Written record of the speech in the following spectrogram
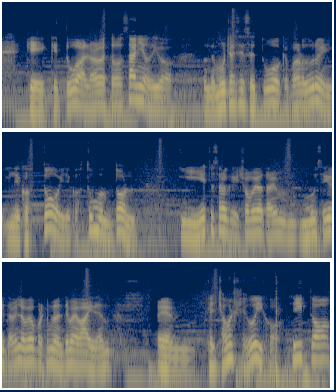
que tuvo a lo largo de estos dos años, digo, donde muchas veces se tuvo que poner duro y, le costó, y le costó un montón. Y esto es algo que yo veo también muy seguido, y también lo veo, por ejemplo, en el tema de Biden. Em, el chabón llegó y dijo, listo,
